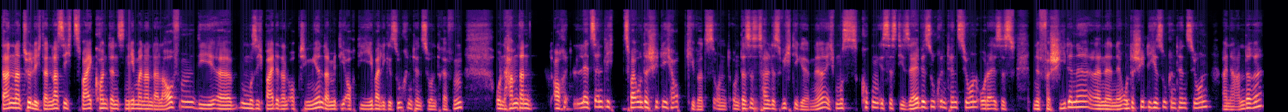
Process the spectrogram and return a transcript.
Dann natürlich, dann lasse ich zwei Contents nebeneinander laufen, die äh, muss ich beide dann optimieren, damit die auch die jeweilige Suchintention treffen und haben dann auch letztendlich zwei unterschiedliche Hauptkeywords und, und das ist halt das Wichtige. Ne? Ich muss gucken, ist es dieselbe Suchintention oder ist es eine verschiedene, eine, eine unterschiedliche Suchintention, eine andere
